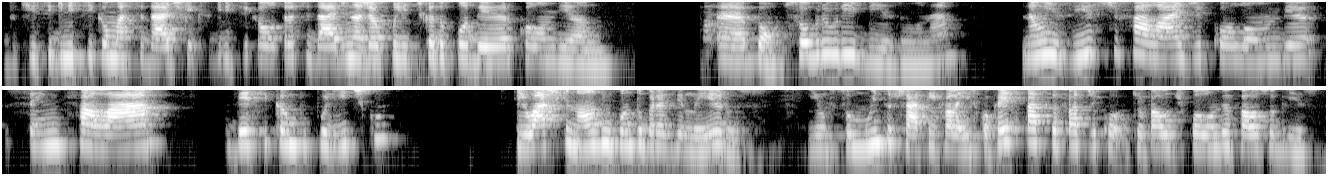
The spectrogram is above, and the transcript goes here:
Do que significa uma cidade, o que significa outra cidade na geopolítica do poder colombiano. É, bom, sobre o uribismo, né? Não existe falar de Colômbia sem falar desse campo político. Eu acho que nós, enquanto brasileiros, e eu sou muito chata em falar isso, qualquer espaço que eu faço de, que eu falo de Colômbia, eu falo sobre isso.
